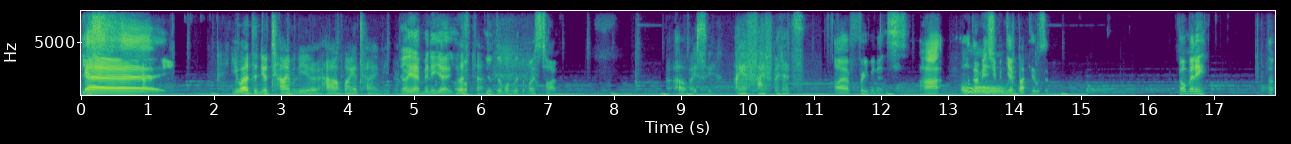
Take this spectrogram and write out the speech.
Yay! You are the new time leader. How am I a time leader? Oh yeah, Mini. Yeah, you got, you're the one with the most time. Oh, I see. I have five minutes. I have three minutes. Ah, that means you can get the more ba- kills. Him. Oh, many. Don't,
